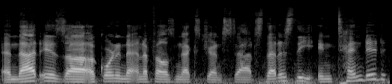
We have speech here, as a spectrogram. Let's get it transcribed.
and that is uh, according to NFL's Next Gen Stats. That is the intended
